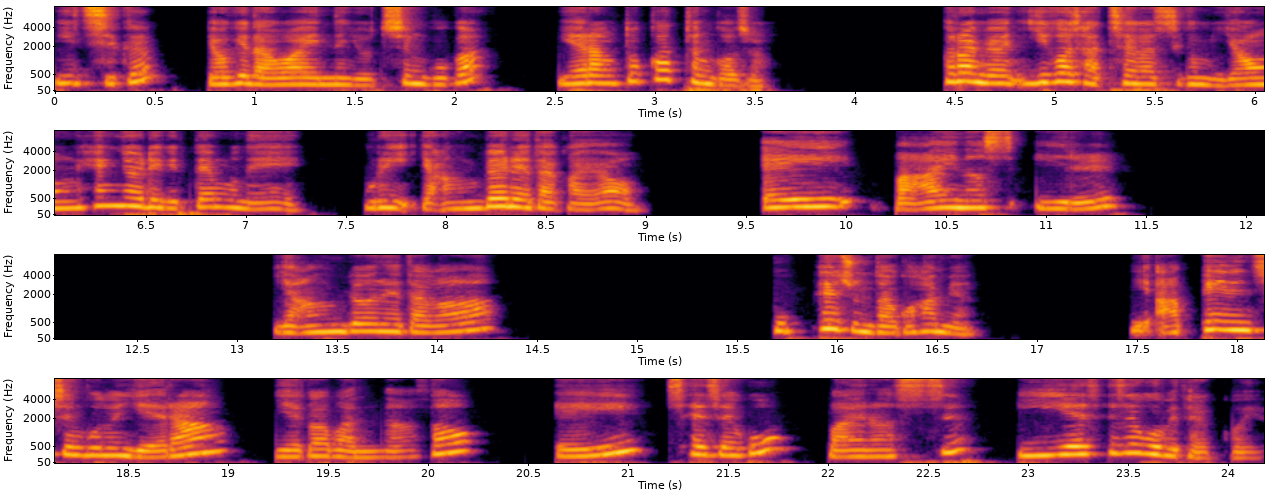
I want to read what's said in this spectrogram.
이 지금 여기 나와 있는 이 친구가 얘랑 똑같은 거죠. 그러면 이거 자체가 지금 0 행렬이기 때문에 우리 양변에다가요. a-2를 양변에다가 곱해준다고 하면 이 앞에 있는 친구는 얘랑 얘가 만나서 a 세제곱 마이너스 2의 세제곱이 될 거예요.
